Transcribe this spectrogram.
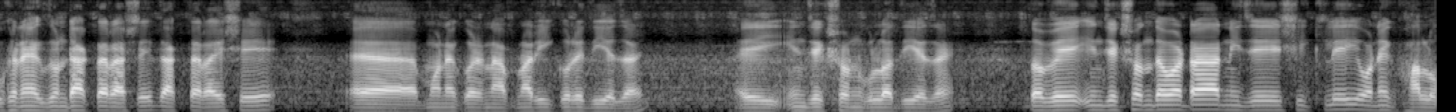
ওখানে একজন ডাক্তার আসে, ডাক্তার এসে মনে করেন আপনার ই করে দিয়ে যায়, এই ইঞ্জেকশনগুলো দিয়ে যায়। তবে ইঞ্জেকশন দেওয়াটা নিজে শিখলেই অনেক ভালো,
